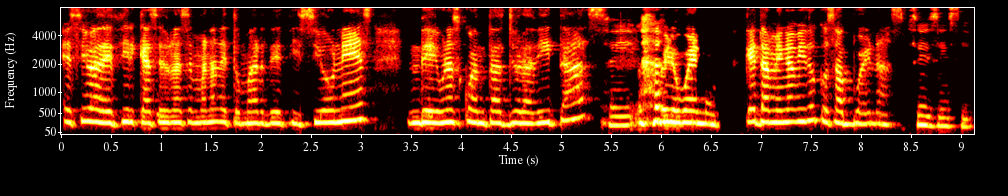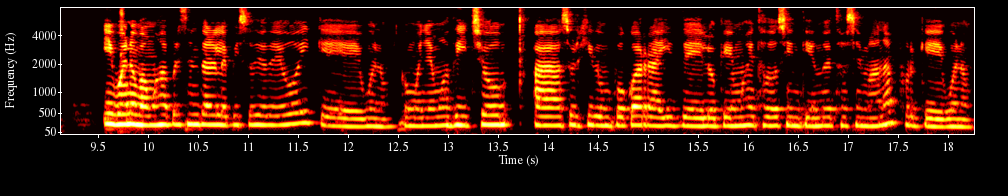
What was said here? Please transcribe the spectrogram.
Eso iba a decir que ha sido una semana de tomar decisiones, de unas cuantas lloraditas. Sí. Pero bueno, que también ha habido cosas buenas. Sí, sí, sí. Y bueno, vamos a presentar el episodio de hoy que, bueno, como ya hemos dicho, ha surgido un poco a raíz de lo que hemos estado sintiendo esta semana, porque, bueno,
